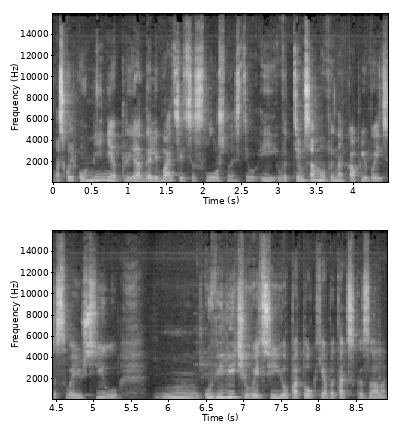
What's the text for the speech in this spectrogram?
а сколько умения преодолевать эти сложности, и вот тем самым вы накапливаете свою силу, увеличиваете ее поток, я бы так сказала.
